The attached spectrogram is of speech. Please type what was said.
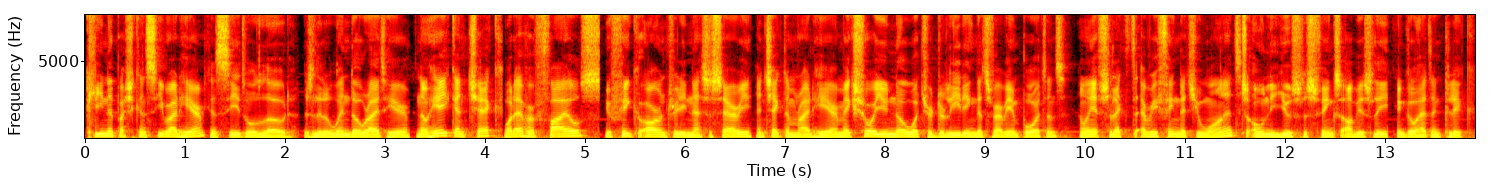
cleanup as you can see right here. You can see it will load. this little window right here. Now here you can check whatever files you think aren't really necessary and check them right here. Make sure you know what you're deleting. That's very important. And when you have selected everything that you wanted, so only useless things obviously, you can go ahead and click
